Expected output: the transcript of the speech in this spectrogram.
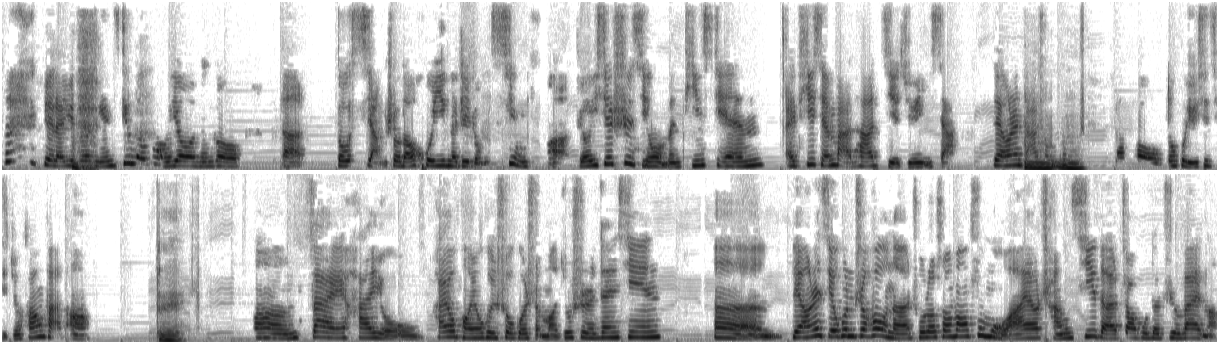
越来越多年轻的朋友能够啊，都享受到婚姻的这种幸福啊！只要一些事情我们提前哎提前把它解决一下，两个人达成共识，然后都会有一些解决方法的啊。对。嗯，再还有还有朋友会说过什么，就是担心，嗯，两个人结婚之后呢，除了双方父母啊要长期的照顾的之外呢，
